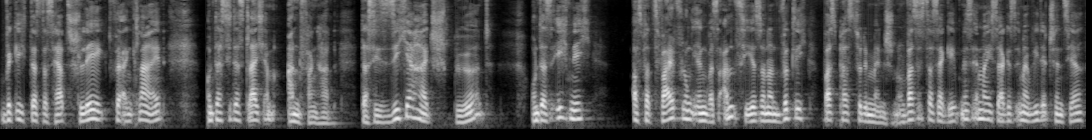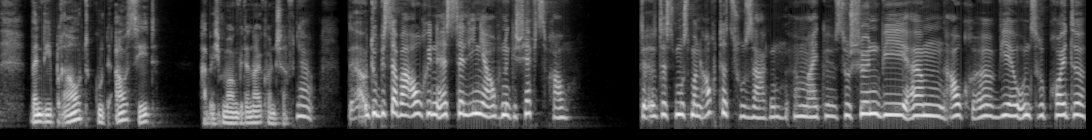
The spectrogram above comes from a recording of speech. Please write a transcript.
wirklich, dass das Herz schlägt für ein Kleid und dass sie das gleich am Anfang hat. Dass sie Sicherheit spürt und dass ich nicht aus Verzweiflung irgendwas anziehe, sondern wirklich, was passt zu dem Menschen. Und was ist das Ergebnis immer? Ich sage es immer wieder, Cinzia, wenn die Braut gut aussieht, habe ich morgen wieder Neukundschaft. Ja. Du bist aber auch in erster Linie auch eine Geschäftsfrau. Das muss man auch dazu sagen, äh, Maike. So schön wie ähm, auch äh, wir unsere Bräute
